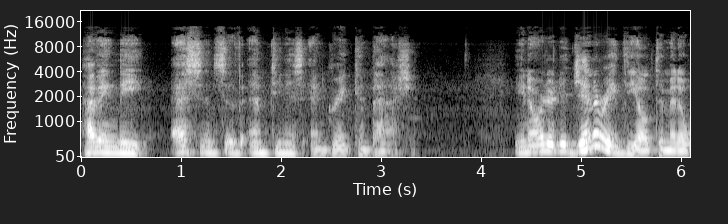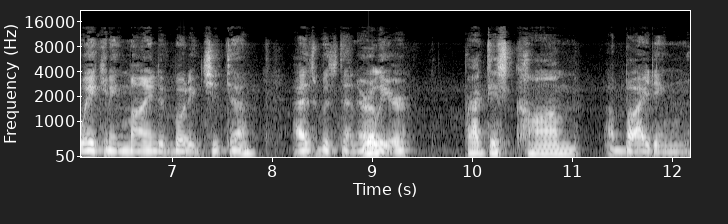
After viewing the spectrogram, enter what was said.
having the essence of emptiness and great compassion in order to generate the ultimate awakening mind of bodhicitta, as was done earlier, practice calm, abiding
